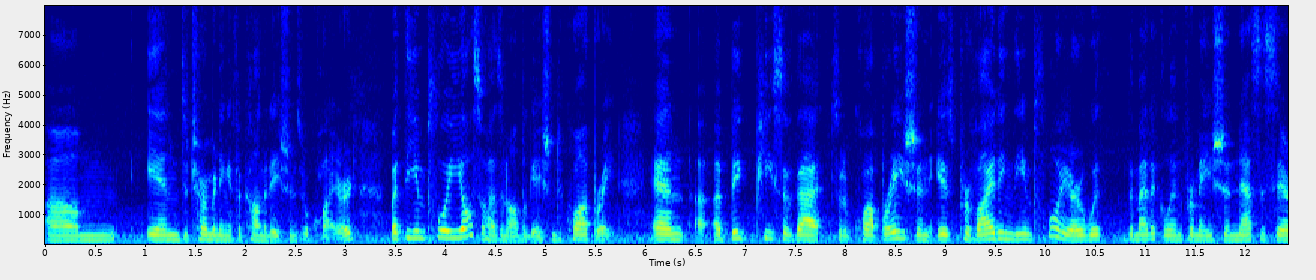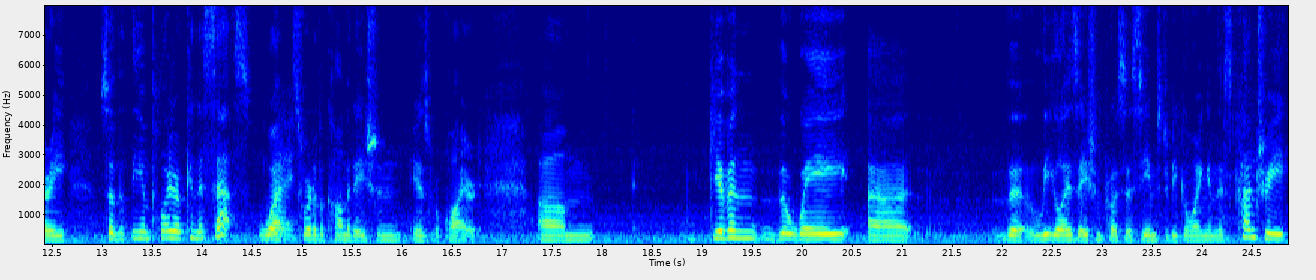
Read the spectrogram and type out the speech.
um, in determining if accommodation is required, but the employee also has an obligation to cooperate. And a, a big piece of that sort of cooperation is providing the employer with the medical information necessary so that the employer can assess what Right. sort of accommodation is required. Um, given the way uh, the legalization process seems to be going in this country,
